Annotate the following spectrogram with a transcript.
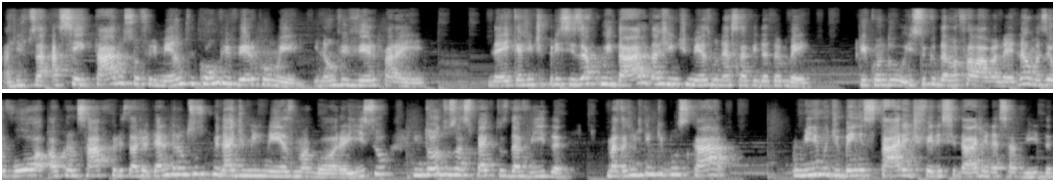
A gente precisa aceitar o sofrimento e conviver com ele, e não viver para ele né? E que a gente precisa cuidar da gente mesmo nessa vida também. Porque quando isso que o Dela falava, né? Não, mas eu vou alcançar a felicidade eterna, então eu não preciso cuidar de mim mesmo agora. Isso em todos os aspectos da vida. Mas a gente tem que buscar o um mínimo de bem-estar e de felicidade nessa vida,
